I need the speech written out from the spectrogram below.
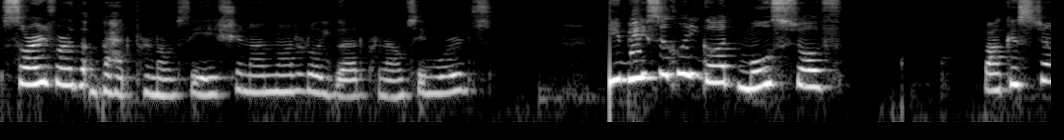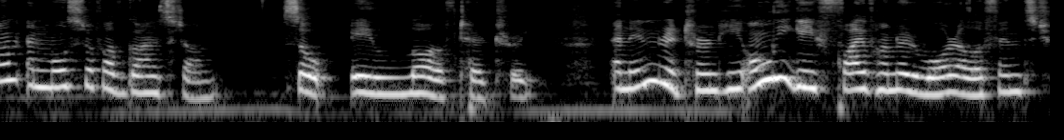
Sorry for the bad pronunciation, I'm not really good at pronouncing words. He basically got most of Pakistan and most of Afghanistan, so a lot of territory. And in return, he only gave 500 war elephants.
